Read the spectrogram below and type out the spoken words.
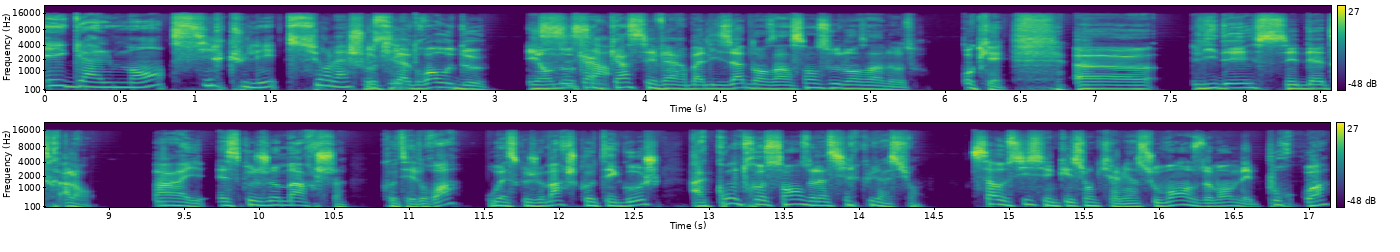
également circuler sur la Donc chaussée. il a droit aux deux. Et en aucun ça. cas, c'est verbalisable dans un sens ou dans un autre. Ok. L'idée, c'est d'être. Alors, pareil, est-ce que je marche côté droit ou est-ce que je marche côté gauche à contresens de la circulation? Ça aussi, c'est une question qui revient souvent. On se demande, mais pourquoi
